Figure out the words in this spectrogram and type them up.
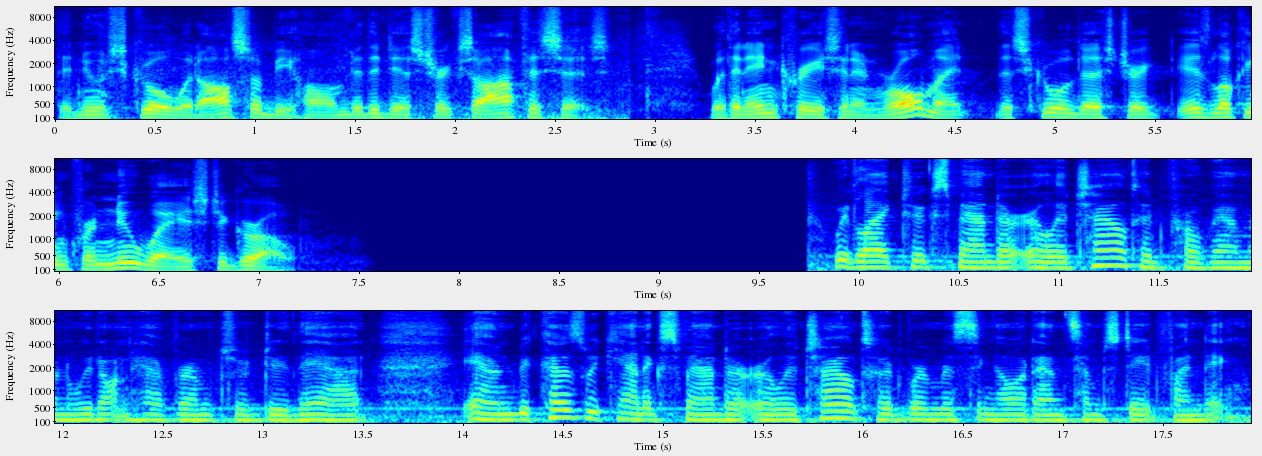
The new school would also be home to the district's offices. With an increase in enrollment, the school district is looking for new ways to grow. We'd like to expand our early childhood program and we don't have room to do that. And because we can't expand our early childhood, we're missing out on some state funding.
